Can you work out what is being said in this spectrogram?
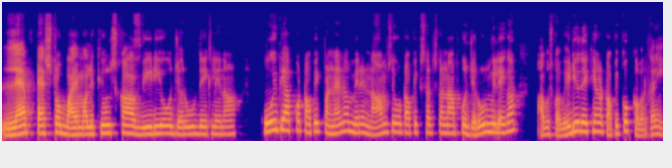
lab test of biomolecules का वीडियो ज़रूर देख लेना। कोई भी आपको टॉपिक पढ़ना है ना, मेरे नाम से वो टॉपिक सर्च करना आपको ज़रूर मिलेगा। आप उसका वीडियो देखें और टॉपिक को कवर करें।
